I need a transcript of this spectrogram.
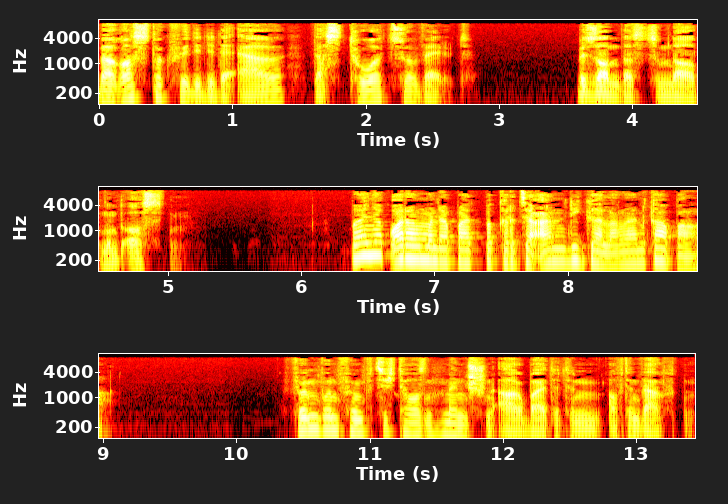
war Rostock für die DDR das Tor zur Welt, besonders zum Norden und Osten. Banyak orang mendapat pekerjaan di galangan kapal. 55.000 Menschen arbeiteten auf den Werften.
